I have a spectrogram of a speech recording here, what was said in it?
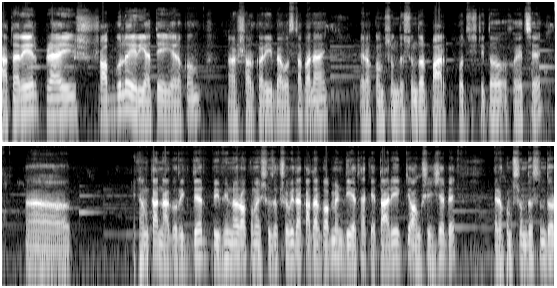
কাতারের প্রায় সবগুলো এরিয়াতেই এরকম সরকারি ব্যবস্থাপনায় এরকম সুন্দর সুন্দর পার্ক প্রতিষ্ঠিত হয়েছে। এখানকার নাগরিকদের বিভিন্ন রকমের সুযোগ সুবিধা কাতার গভর্নমেন্ট দিয়ে থাকে, তারই একটি অংশ হিসেবে এরকম সুন্দর সুন্দর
